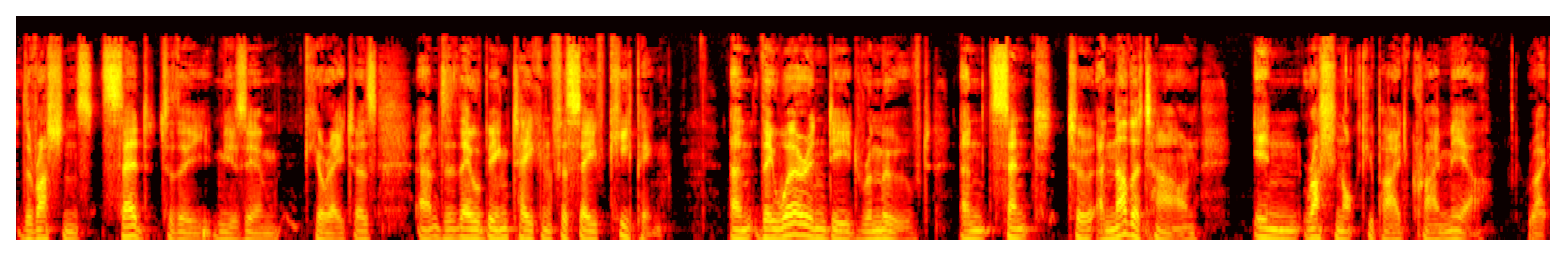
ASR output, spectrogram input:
the Russians said to the museum curators um, that they were being taken for safekeeping. And they were indeed removed and sent to another town in Russian occupied Crimea. Right.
